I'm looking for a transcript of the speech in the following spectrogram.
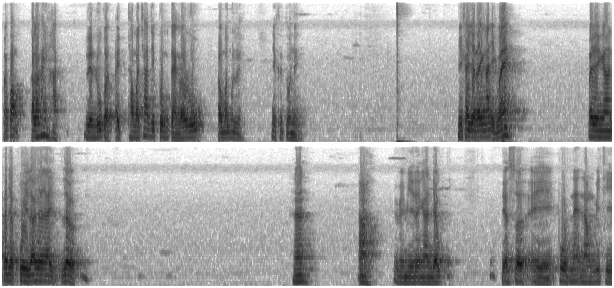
หมายความกำลังให้หัดเรียนรู้กับไอ้ธรรมชาติที่ปรุงแต่งเรารู้เรามาเลย นี่คือตัวหนึ่ง มีใครจะรายงานอีกไหมไม่รายงานก็จะคุยแล้วจะได้เลิกฮะอะไม่มีรายงานเดี๋ยว เดี๋ยวพูดแนะนำวิธี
